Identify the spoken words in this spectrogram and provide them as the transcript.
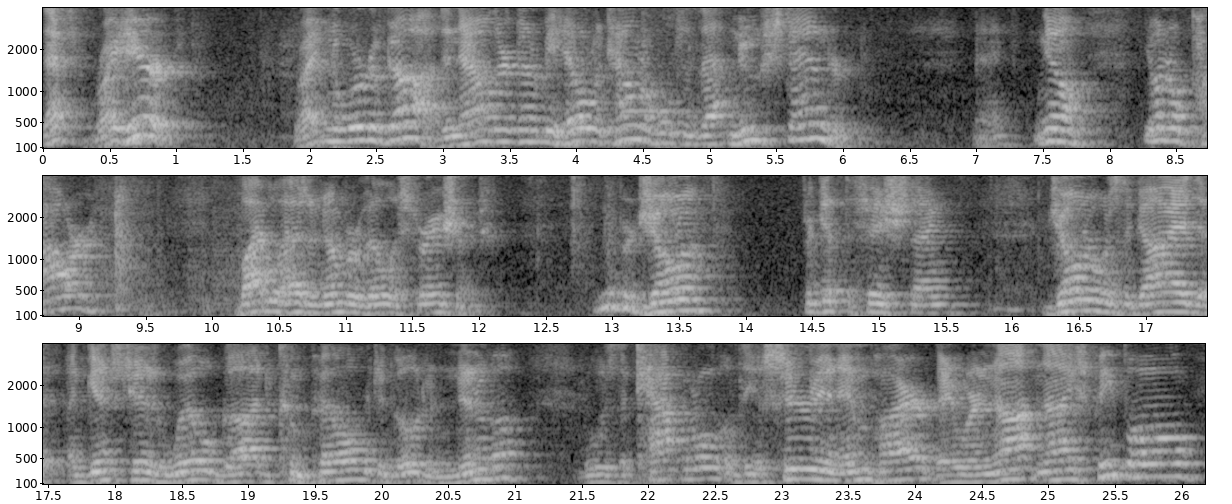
That's right here, right in the Word of God. And now they're going to be held accountable to that new standard. Okay? You know, you want to know power? Bible has a number of illustrations. Remember Jonah? Forget the fish thing. Jonah was the guy that, against his will, God compelled to go to Nineveh. It was the capital of the Assyrian Empire. They were not nice people.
